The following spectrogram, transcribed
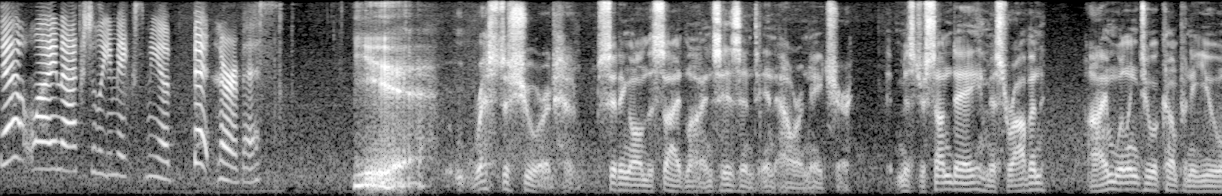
that line actually makes me a bit nervous. Yeah. Rest assured, sitting on the sidelines isn't in our nature. Mr. Sunday, Miss Robin, I'm willing to accompany you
